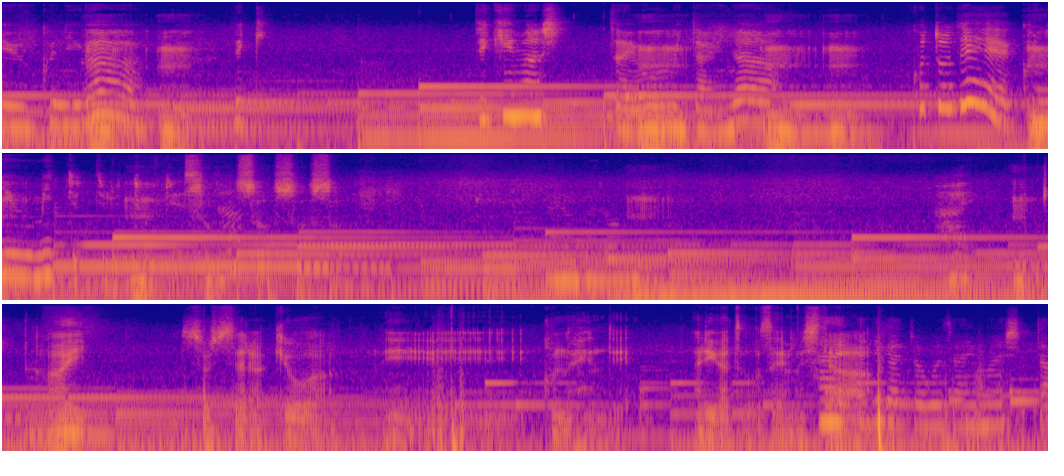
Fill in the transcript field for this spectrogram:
いう国ができ,、できましたよ、みたいなことで国生みって言ってるってことやな、そうそうそうそう。なるほど、はい、はい。そしたら今日は、えー、この辺でありがとうございました、はい、ありがとうございました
